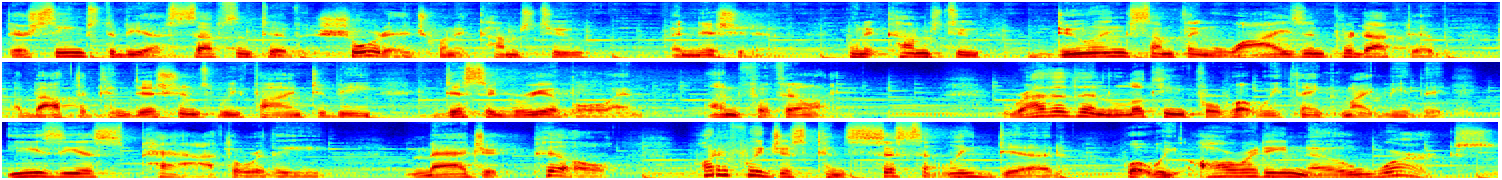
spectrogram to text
there seems to be a substantive shortage when it comes to initiative, when it comes to doing something wise and productive about the conditions we find to be disagreeable and unfulfilling. Rather than looking for what we think might be the easiest path or the magic pill, what if we just consistently did what we already know works?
